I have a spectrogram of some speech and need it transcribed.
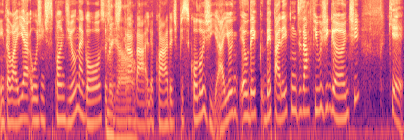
Então aí a, hoje a gente expandiu o negócio, a Legal. gente trabalha com a área de psicologia. Aí eu, eu de, deparei com um desafio gigante, que é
